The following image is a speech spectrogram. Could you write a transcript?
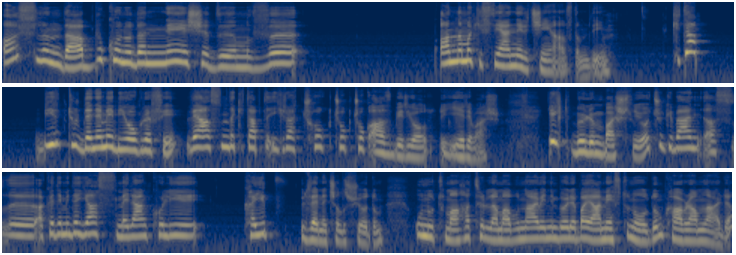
Aslında bu konuda ne yaşadığımızı anlamak isteyenler için yazdım diyeyim. Kitap bir tür deneme biyografi ve aslında kitapta ihraç çok çok çok az bir yol yeri var. İlk bölüm başlıyor. Çünkü ben aslında akademide yaz, melankoli, kayıp üzerine çalışıyordum. Unutma, hatırlama bunlar benim böyle bayağı meftun olduğum kavramlardı.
